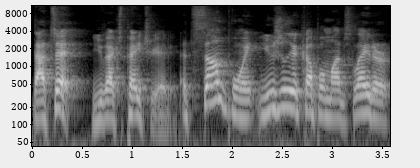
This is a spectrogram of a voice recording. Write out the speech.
That's it. You've expatriated. At some point, usually a couple months later,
